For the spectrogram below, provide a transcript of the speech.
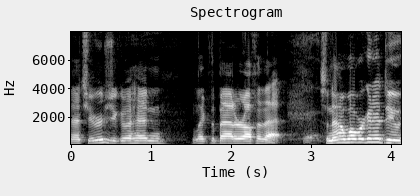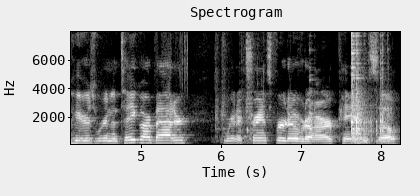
That's yours. You go ahead and lick the batter off of that. So now what we're going to do here is we're going to take our batter, we're going to transfer it over to our pan. So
